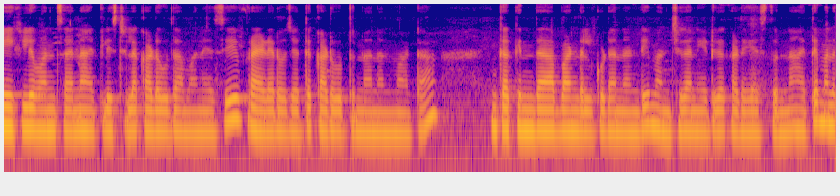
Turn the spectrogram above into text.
వీక్లీ వన్స్ అయినా అట్లీస్ట్ ఇలా కడుగుదామనేసి ఫ్రైడే రోజు అయితే కడుగుతున్నాను అనమాట ఇంకా కింద బండలు కూడానండి మంచిగా నీట్గా కడిగేస్తున్నా. అయితే మన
